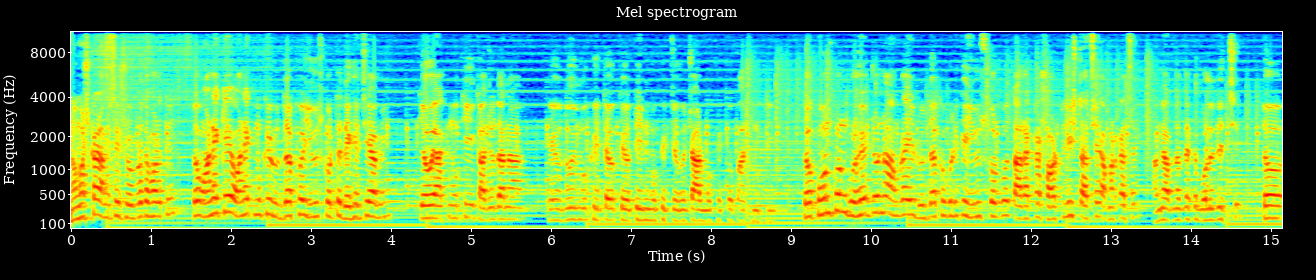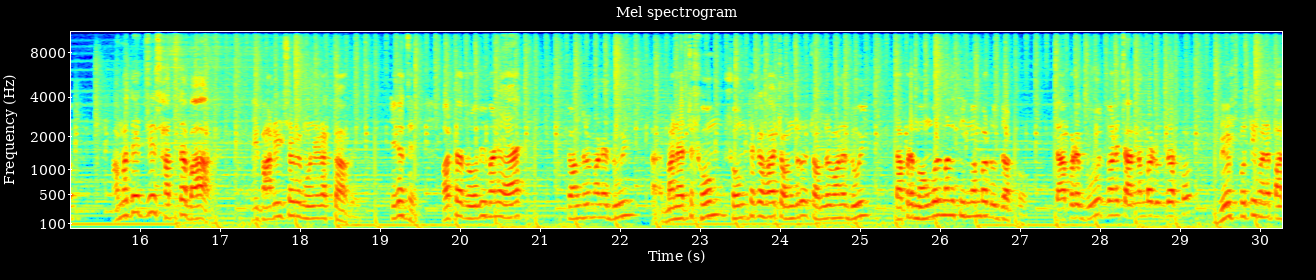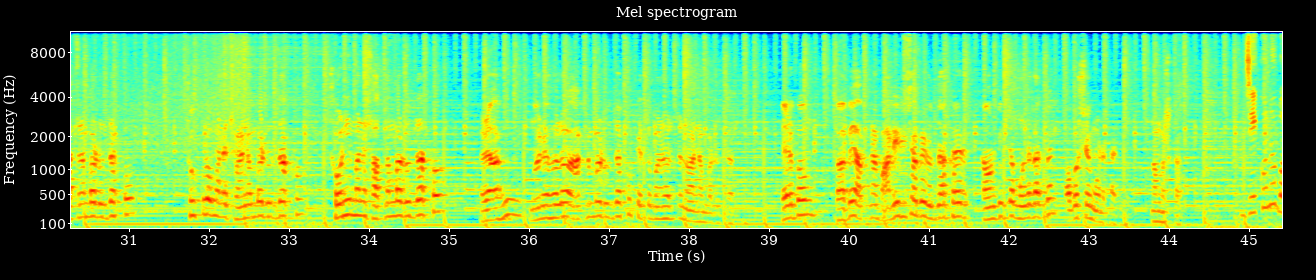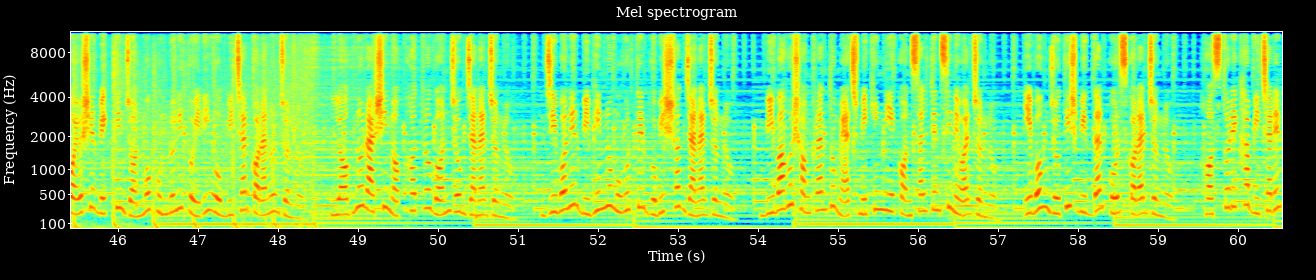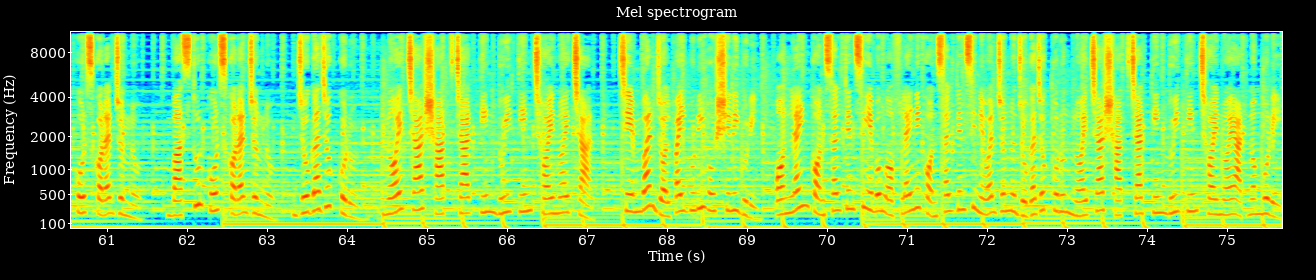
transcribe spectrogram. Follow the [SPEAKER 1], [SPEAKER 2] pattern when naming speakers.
[SPEAKER 1] নমস্কার, আমি শ্রী সুব্রত ভারতী। তো অনেকে অনেক মুখী রুদ্রাক্ষ ইউজ করতে দেখেছি আমি। কেউ একমুখী কাজুদানা কেউ দুই মুখী তো কেউ তিন মুখী কেউ চার মুখী কেউ পাঁচ মুখী তো কোন কোন গ্রহের জন্য আমরা এই রুদ্রাক্ষগুলিকে ইউজ করব তার একটা শর্ট লিস্ট আছে আমার কাছে, আমি আপনাদেরকে বলে দিচ্ছি। তো আমাদের যে সাতটা বার, এই বার হিসাবে মনে রাখতে হবে, ঠিক আছে? অর্থাৎ রবি মানে এক, চন্দ্র মানে দুই মানে হচ্ছে সোম সোম থেকে হয় চন্দ্র চন্দ্র মানে দুই, তারপরে মঙ্গল মানে তিন নম্বর রুদ্রাক্ষ। তারপরে বুধ মানে চার নম্বর রুদ্রাক্ষ, বৃহস্পতি মানে পাঁচ নম্বর রুদ্রাক্ষ, শুক্র মানে ছয় নম্বর রুদ্রাক্ষ, শনি মানে সাত নম্বর রুদ্রাক্ষ, রাহু মানে হলো আট নম্বর রুদ্রাক্ষ, কেতু মানে হচ্ছে নয় নম্বর রুদ্রাক্ষ। এরকম ভাবে আপনার বাড়ির হিসাবে রুদ্রাক্ষের কাউন্টিংটা মনে রাখবেন, অবশ্যই মনে থাকবে। নমস্কার।
[SPEAKER 2] যে কোনো বয়সের ব্যক্তির জন্ম কুণ্ডলী তৈরি ও বিচার করানোর জন্য লগ্ন রাশি নক্ষত্রগণ যোগ জানার জন্য জীবনের বিভিন্ন মুহূর্তের ভবিষ্যৎ জানার জন্য, বিবাহ সংক্রান্ত ম্যাচ মেকিং নিয়ে কনসালটেন্সি নেওয়ার জন্য এবং জ্যোতিষবিদ্যার কোর্স করার জন্য, হস্তরেখা বিচারের কোর্স করার জন্য, বাস্তুর কোর্স করার জন্য যোগাযোগ করুন নয় চার সাত চার তিন দুই তিন ছয় নয় চার, চেম্বার জলপাইগুড়ি ও শিলিগুড়ি। অনলাইন কনসালটেন্সি এবং অফলাইনে কনসালটেন্সি নেওয়ার জন্য যোগাযোগ করুন নয় চার সাত চার তিন দুই তিন ছয় নয় আট নম্বরে।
